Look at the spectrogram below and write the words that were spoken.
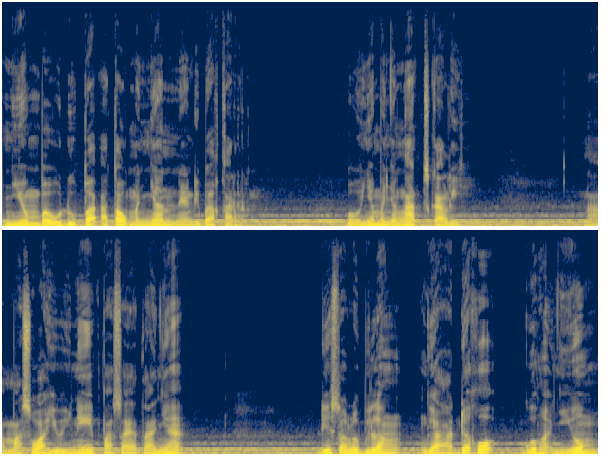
nyium bau dupa atau menyan yang dibakar. Baunya menyengat sekali. Nah, Mas Wahyu ini pas saya tanya, dia selalu bilang nggak ada kok, gue nggak nyium.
